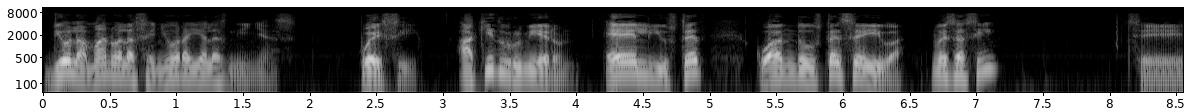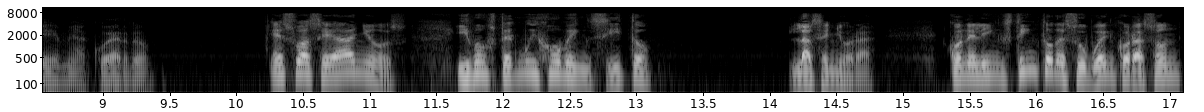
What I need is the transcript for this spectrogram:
dio la mano a la señora y a las niñas. Pues sí, aquí durmieron, él y usted, cuando usted se iba, ¿no es así? Sí, me acuerdo. Eso hace años. Iba usted muy jovencito. La señora, con el instinto de su buen corazón,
